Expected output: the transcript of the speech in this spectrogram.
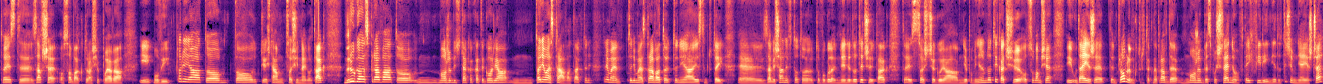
to jest e, zawsze osoba, która się pojawia i mówi, to nie ja, to, to gdzieś tam coś innego, tak? Druga sprawa to mm, może być taka kategoria, mm, to nie moja sprawa, tak? To nie, to nie, moja, to nie moja sprawa, to, to nie ja jestem tutaj e, zamieszany w to, to, to w ogóle mnie nie dotyczy, tak? To jest coś, czego ja nie powinienem dotykać, e, odsuwam się i udaję, że ten problem, który tak naprawdę może bezpośrednio w tej chwili nie dotyczy mnie jeszcze,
